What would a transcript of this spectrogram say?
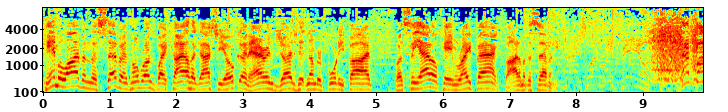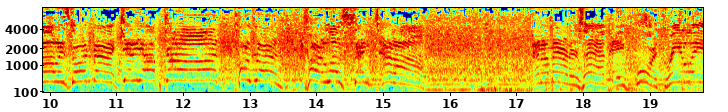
Came alive in the seventh. Home runs by Kyle Higashioka and Aaron Judge hit number 45. But Seattle came right back. Bottom of the seventh. That ball is going back. Giddy up. Gone. Home run. Carlos Santana. And the Mariners have a 4-3 lead.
